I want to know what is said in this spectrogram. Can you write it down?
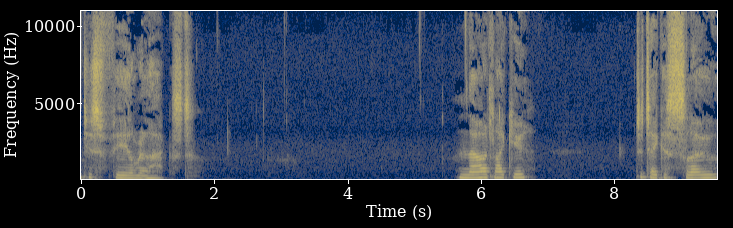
Just feel relaxed. Now I'd like you to take a slow,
